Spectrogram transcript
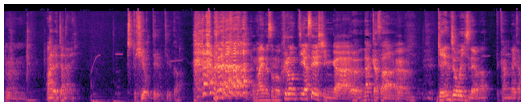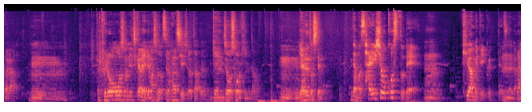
うん、あれじゃない？ちょっとひよってるっていうか。お前のそのフロンティア精神が。うんなんかさう現状維持だよなって考え方が。ん、うん。プロモーションに力入れましょうとそういう話でしょ？多分。現状商品の。うんうん、やるとしても。でも最小コストでうん。極めていくってやつだから、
